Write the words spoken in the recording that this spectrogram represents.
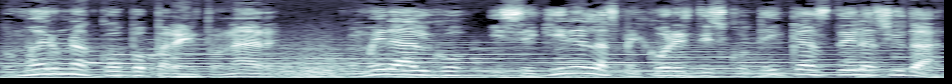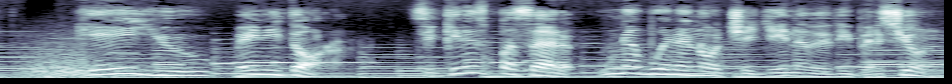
tomar una copa para entonar, comer algo y seguir en las mejores discotecas de la ciudad. KU Benidorm. Si quieres pasar una buena noche llena de diversión,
